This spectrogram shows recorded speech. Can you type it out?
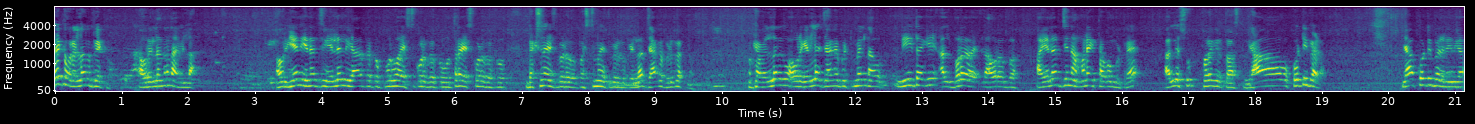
ಬೇಕು ಅವರೆಲ್ಲರೂ ಬೇಕು. ಅವರಿಲ್ಲಂದ್ರೆ ನಾವಿಲ್ಲ. ಅವ್ರಿಗೇನು ಎನರ್ಜಿ ಎಲ್ಲೆಲ್ಲಿ ಯಾರು ಬೇಕು ಪೂರ್ವ ಎಷ್ಟು ಕೊಡಬೇಕು ಉತ್ತರ ಎಷ್ಟು ಕೊಡಬೇಕು ದಕ್ಷಿಣ ಎಷ್ಟು ಬಿಡಬೇಕು ಪಶ್ಚಿಮ ಎಷ್ಟು ಬಿಡಬೇಕು ಎಲ್ಲ ಜಾಗ ಬಿಡಬೇಕು ನಾವು. ಓಕೆ ಅವೆಲ್ಲರಿಗೂ ಅವ್ರಿಗೆಲ್ಲ ಜಾಗ ಬಿಟ್ಟ ಮೇಲೆ ನಾವು ನೀಟಾಗಿ ಅಲ್ಲಿ ಬರೋ ಅವರ ಆ ಎನರ್ಜಿನ ಮನೆಗೆ ತಗೊಂಡ್ಬಿಟ್ರೆ ಅಲ್ಲೇ ಸೂಪರಾಗಿರುತ್ತೆ ಅಷ್ಟು ಯಾವ ಕೋಟಿ ಬೇಡ. ಯಾವ ಕೋಟಿ ಬೇಡ ನಿನಗೆ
